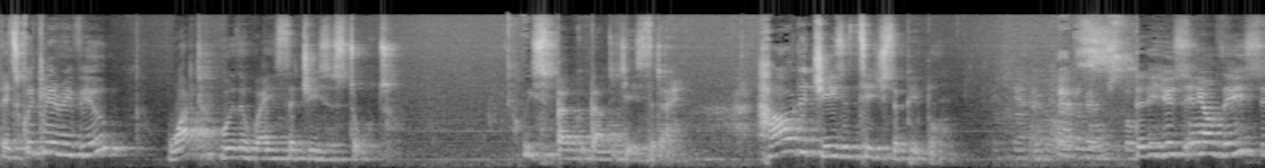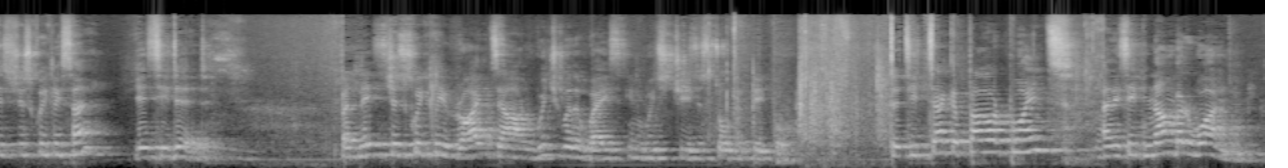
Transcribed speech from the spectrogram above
Let's quickly review what were the ways that Jesus taught. We spoke about it yesterday. How did Jesus teach the people? Did he use any of these? Let's just quickly say. Yes, he did. But let's just quickly write down which were the ways in which Jesus taught the people. Did he take a PowerPoint and he said, number one,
